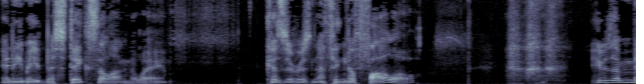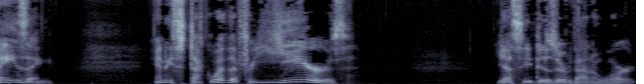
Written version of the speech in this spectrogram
And he made mistakes along the way because there was nothing to follow. He was amazing. And he stuck with it for years. Yes, he deserved that award.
